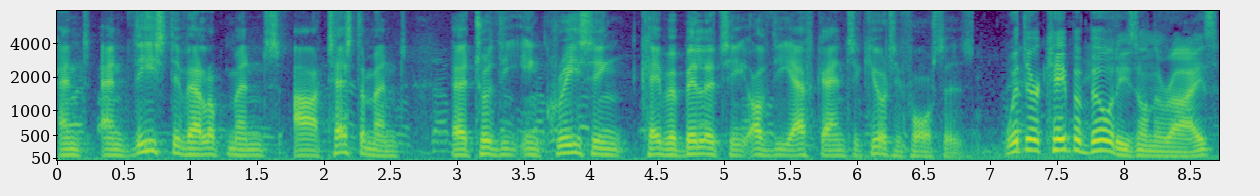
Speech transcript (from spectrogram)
And, and these developments are testament uh, to the increasing capability of the Afghan security forces. With their capabilities on the rise,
